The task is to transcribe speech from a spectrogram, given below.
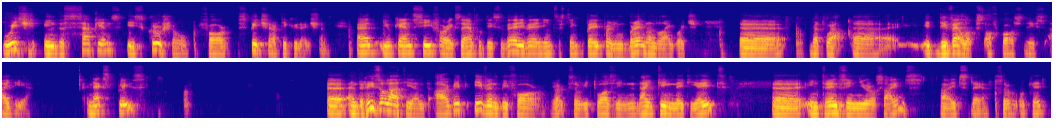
which in the sapiens is crucial for speech articulation. And you can see, for example, this very, very interesting paper in Brain and Language. Uh, but well, uh, it develops, of course, this idea. Next, please. Uh, and Rizzolatti and Arbib, even before, so it was in 1988, uh, in Trends in Neuroscience. Uh, it's there, so okay.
